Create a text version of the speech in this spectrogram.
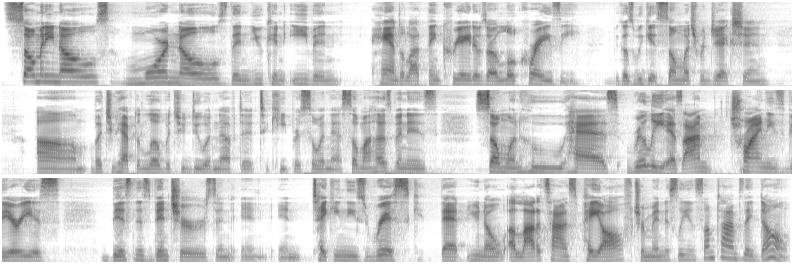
So many no's, more no's than you can even handle. I think creatives are a little crazy because we get so much rejection. Um, but you have to love what you do enough to, to keep pursuing that. So my husband is someone who has really, as I'm trying these various business ventures and, and, and taking these risks that, you know, a lot of times pay off tremendously and sometimes they don't.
